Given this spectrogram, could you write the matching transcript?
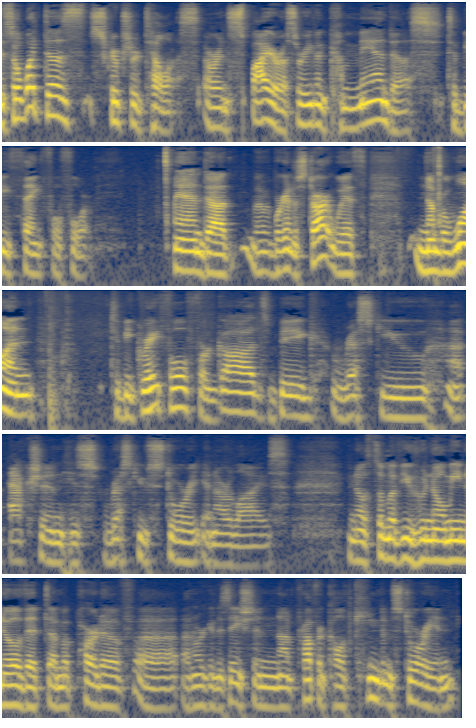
And so, what does Scripture tell us, or inspire us, or even command us to be thankful for? And uh, we're going to start with number one to be grateful for God's big rescue uh, action, his rescue story in our lives. You know, some of you who know me know that I'm a part of uh, an organization, nonprofit called Kingdom Story, and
